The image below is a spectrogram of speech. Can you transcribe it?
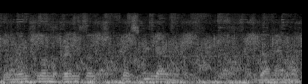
Pelo menos não morremos antes de conseguir ganhar. Já nem é mais.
